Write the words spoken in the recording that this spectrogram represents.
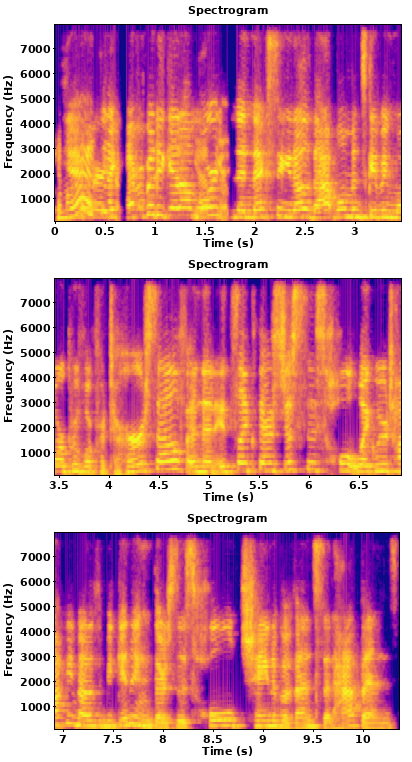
Come yeah, on like everybody get on yep. board. And then next thing you know, that woman's giving more approval for, to herself. And then it's like there's just this whole, like we were talking about at the beginning, there's this whole chain of events that happens.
